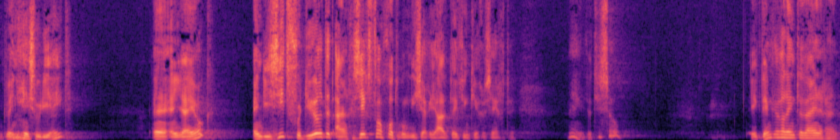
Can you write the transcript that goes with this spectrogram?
ik weet niet eens hoe die heet. Uh, en jij ook. En die ziet voortdurend het aangezicht van God. Dan moet ik niet zeggen, ja, dat heeft hij een keer gezegd. Nee, dat is zo. Ik denk er alleen te weinig aan.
